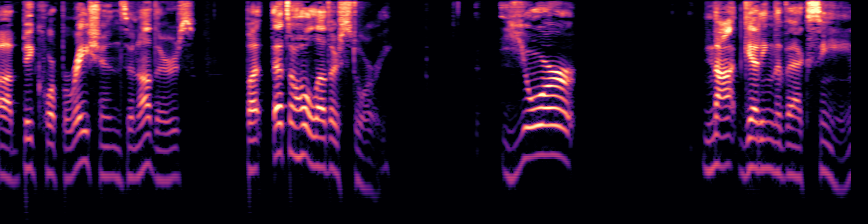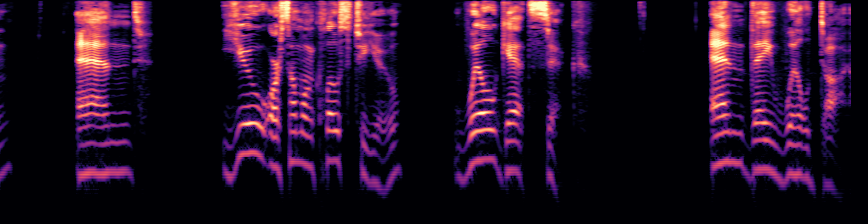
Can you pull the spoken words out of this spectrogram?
Uh, big corporations and others. But that's a whole other story. You're not getting the vaccine, and you or someone close to you will get sick and they will die.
